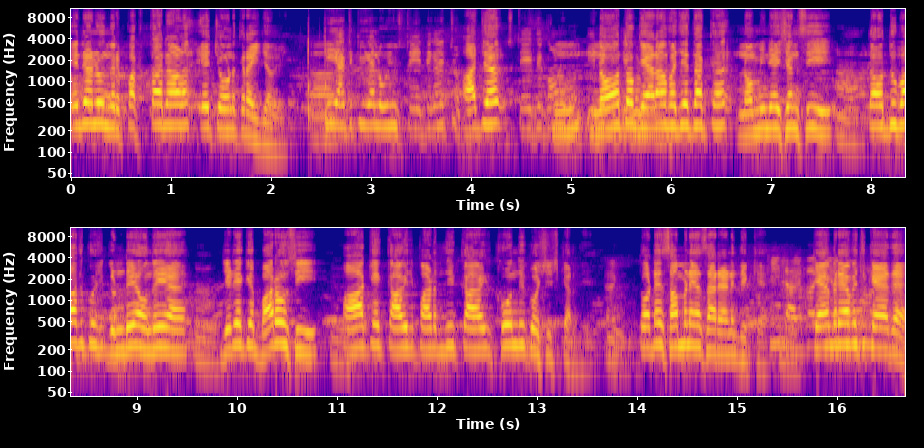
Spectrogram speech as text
ਇਹਨਾਂ ਨੂੰ ਨਿਰਪੱਖਤਾ ਨਾਲ ਇਹ ਚੋਣ ਕਰਾਈ ਜਾਵੇ। ਕੀ ਅੱਜ ਕੀ ਗੱਲ ਹੋਈ? ਸਟੇਜ ਤੇ ਚੁੱਪ? ਅੱਜ ਸਟੇਜ ਤੇ ਕੌਣ? 9 ਤੋਂ 11 ਵਜੇ ਤੱਕ ਨੋਮੀਨੇਸ਼ਨ ਸੀ। ਤਾਂ ਉਸ ਤੋਂ ਬਾਅਦ ਕੁਝ ਗੁੰਡੇ ਆਉਂਦੇ ਆ। ਜਿਹੜੇ ਕਿ ਬਾਹਰੋਂ ਸੀ ਆ ਕੇ ਕਾਗਜ਼ ਪਾੜਨ ਦੀ ਕਾਗਜ਼ ਖੋਹਣ ਦੀ ਕੋਸ਼ਿਸ਼ ਕਰਦੇ ਆ। ਤੁਹਾਡੇ ਸਾਹਮਣੇ ਆ ਸਾਰਿਆਂ ਨੇ ਦੇਖਿਆ। ਕੈਮਰਿਆਂ ਵਿੱਚ ਕੈਦ ਹੈ।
